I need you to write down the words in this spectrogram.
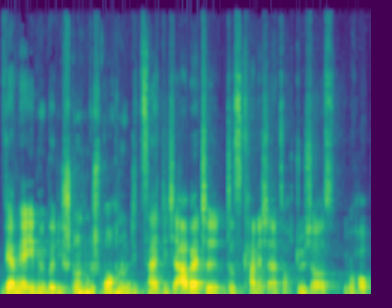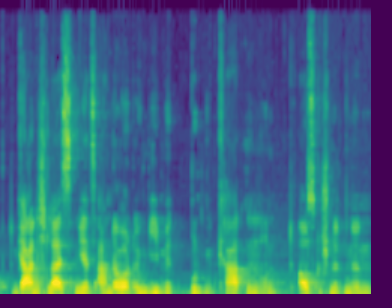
wir haben ja eben über die Stunden gesprochen und die Zeit, die ich arbeite, das kann ich einfach durchaus überhaupt gar nicht leisten, jetzt andauernd irgendwie mit bunten Karten und ausgeschnittenen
